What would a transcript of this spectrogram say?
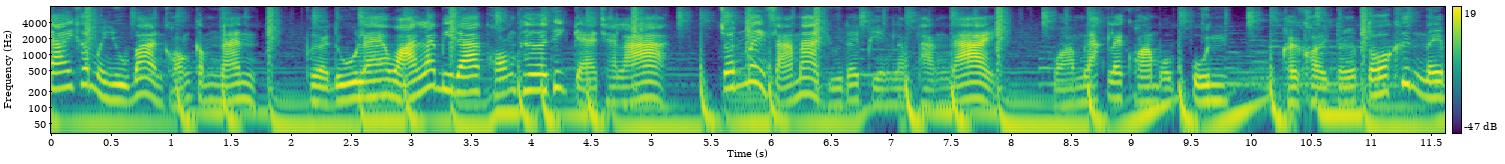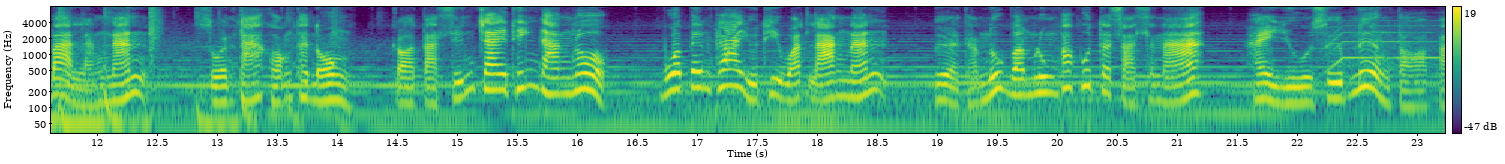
ย้ายเข้ามาอยู่บ้านของกำนัน เพื่อดูแลหวานและบิดาของเธอที่แก่ชรา จนไม่สามารถอยู่ได้เพียงลำพังได้ ความรักและความอบอุ่น ค่อยๆเติบโตขึ้นในบ้านหลังนั้น ส่วนตาของธนงก็ตัดสินใจทิ้งทางโลก บวชเป็นพระอยู่ที่วัดล้างนั้น เพื่อทำนุบำรุงพระพุทธศาสนา ให้อยู่สืบเนื่องต่อไป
